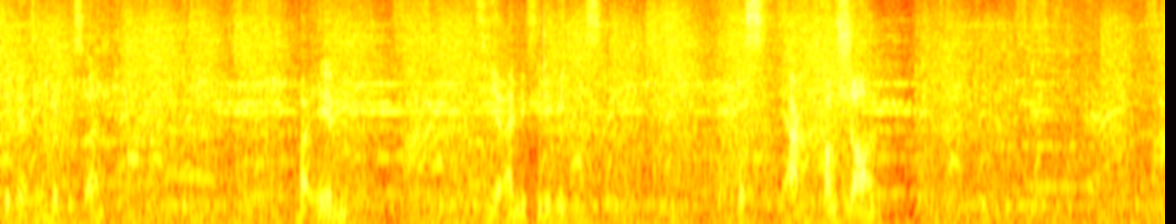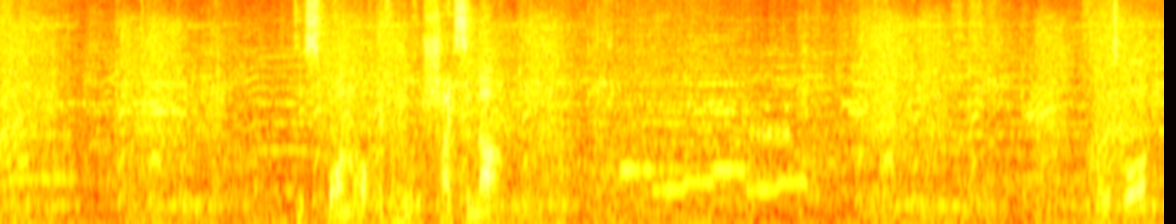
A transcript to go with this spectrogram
Das wird ja jetzt wohl möglich sein. Mal eben. Ich hier rein, wie viele Gegner das, Ja, komm schon! Die spawnen auch einfach nur so scheiße nah. Alles Rohr.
